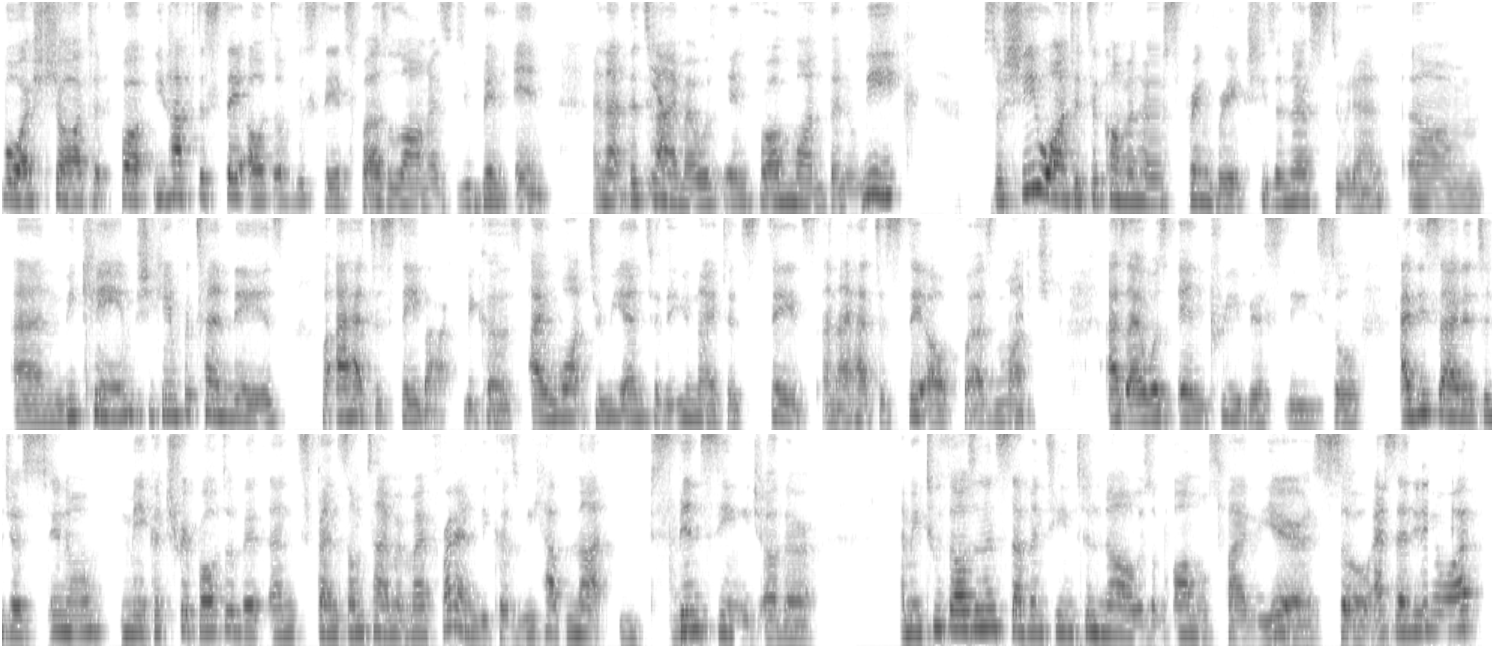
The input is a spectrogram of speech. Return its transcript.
for a short, for you have to stay out of the States for as long as you've been in. And at the time yeah. I was in for a month and a week. So she wanted to come on her spring break. She's a nurse student. Um, and we came, she came for 10 days but I had to stay back because I want to re-enter the United States and I had to stay out for as much as I was in previously. So I decided to just, you know, make a trip out of it and spend some time with my friend because we have not been seeing each other. I mean, 2017 to now is almost five years. So I said, you know what?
